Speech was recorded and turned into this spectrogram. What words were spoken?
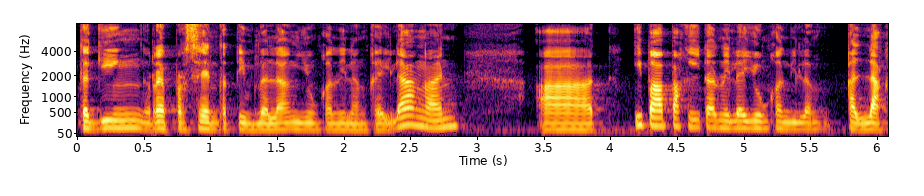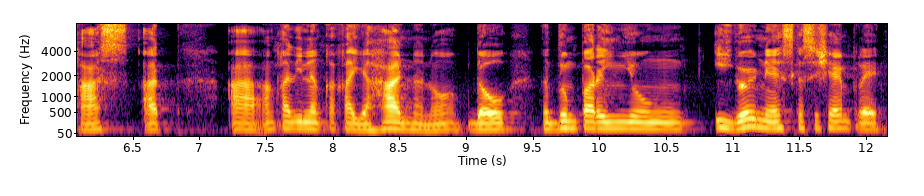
naging representative na lang yung kanilang kailangan at ipapakita nila yung kanilang kalakas at uh, ang kanilang kakayahan. Ano? Though, nandun pa rin yung eagerness kasi syempre,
